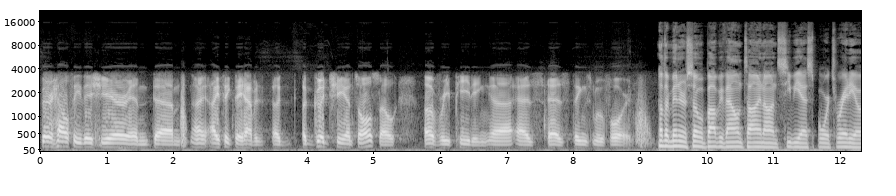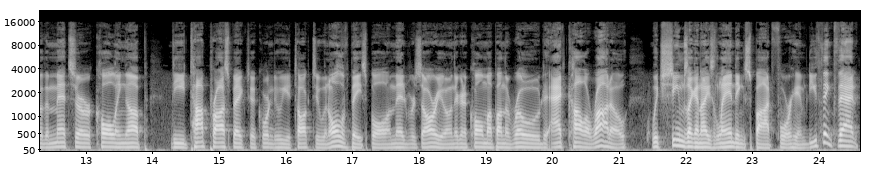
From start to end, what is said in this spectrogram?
They're healthy this year, and um, I, I think they have a, a, a good chance also of repeating uh, as as things move forward. Another minute or so with Bobby Valentine on CBS Sports Radio. The Mets are calling up the top prospect, according to who you talked to, in all of baseball, Amed Rosario, and they're going to call him up on the road at Colorado which seems like a nice landing spot for him. Do you think that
